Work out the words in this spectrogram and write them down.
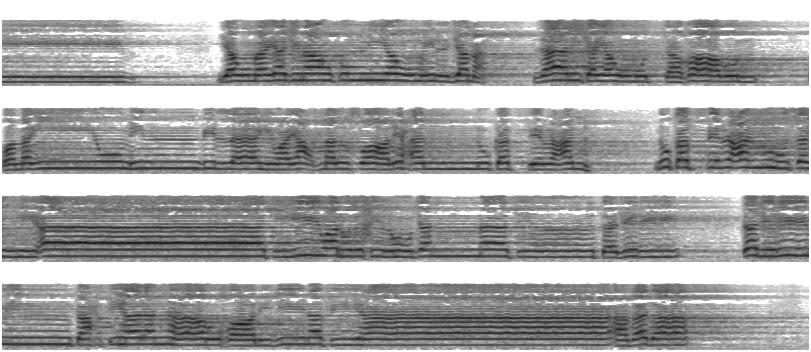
يوم يجمعكم ليوم الجمع ذلك يوم التغابن. ومن يؤمن بالله ويعمل صالحا نكفر عنه نكفر عنه سيئاته وندخله جنات تجري تجري من تحتها الأنهار خالدين فيها أبدا.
